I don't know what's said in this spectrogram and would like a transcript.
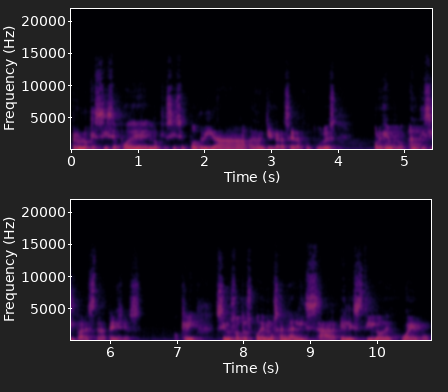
Pero lo que sí se, puede, lo que sí se podría ah, llegar a hacer a futuro es, por ejemplo, anticipar estrategias si nosotros podemos analizar el estilo de juego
